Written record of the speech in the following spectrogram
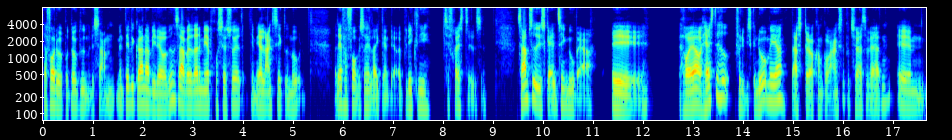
Der får du et produkt ud med det samme. Men det vi gør, når vi laver vidensarbejde, der er det mere processuelt, det er mere langsigtet mål. Og derfor får vi så heller ikke den der øjeblikkelige tilfredsstillelse. Samtidig skal alting nu være øh, højere hastighed, fordi vi skal nå mere. Der er større konkurrence på tværs af verden. Øhm,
